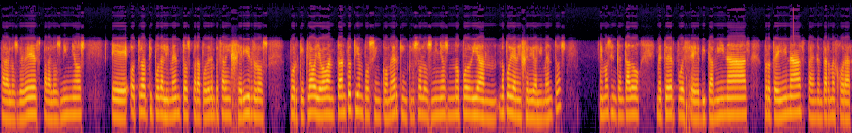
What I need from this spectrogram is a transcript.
para los bebés, para los niños, eh, otro tipo de alimentos para poder empezar a ingerirlos porque claro llevaban tanto tiempo sin comer que incluso los niños no podían no podían ingerir alimentos. Hemos intentado meter pues eh, vitaminas proteínas para intentar mejorar.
